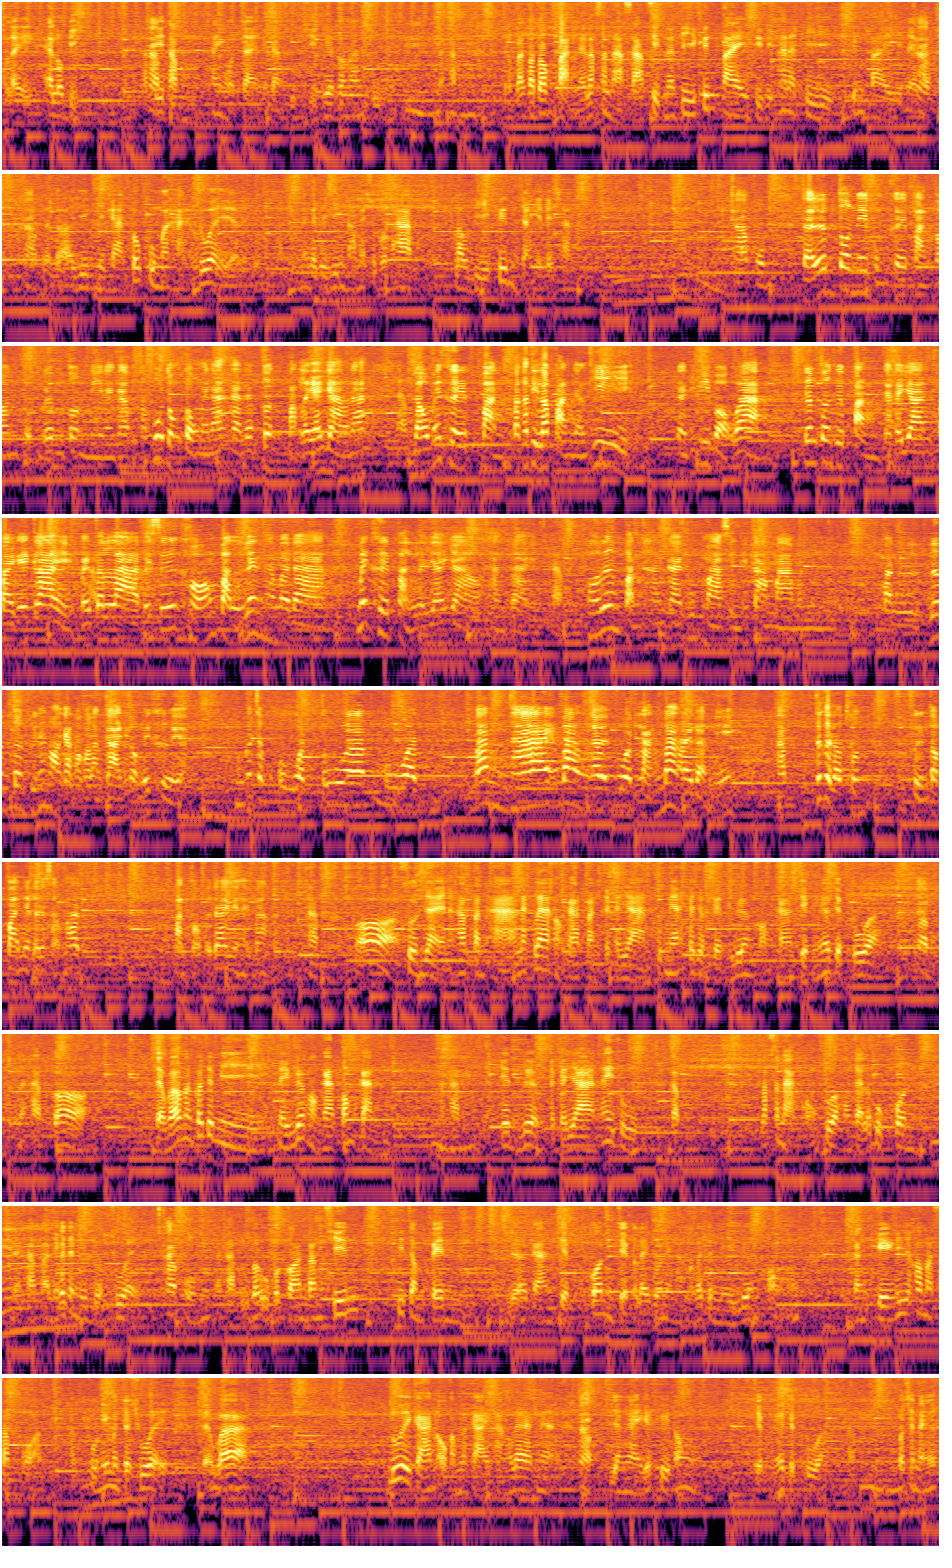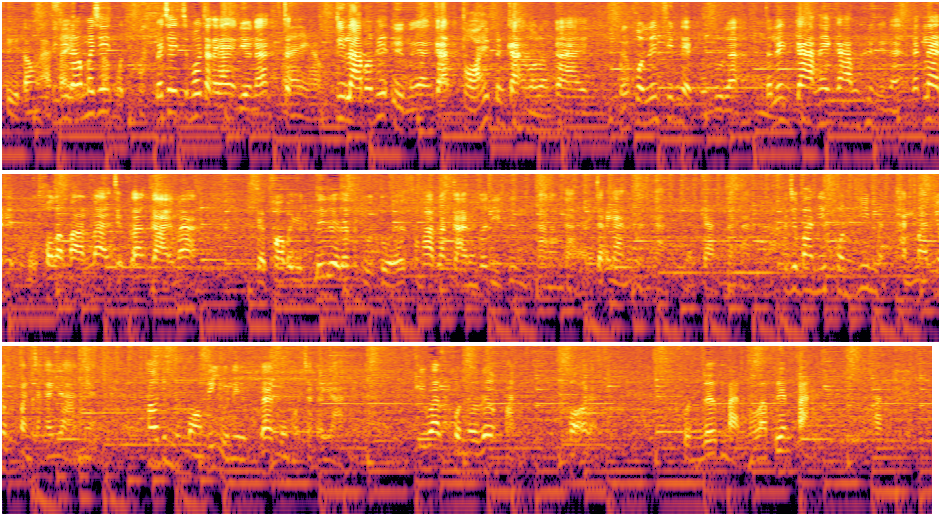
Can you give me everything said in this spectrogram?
อะไรแอโรบิกนะครับที่ทำให้หัวใจในการสูบฉีดเลือดต้องนั่งสูงอืมนะครับแต่ว่าก็ต้องปั่นในลักษณะ 30 นาทีขึ้นไป 45 นาทีขึ้นไปเนะคครัรับบครับแล้วก็ยิ่งมีการควบคุมอาหารด้วยอะไรพว กนี้ครับนั่นก็จะยิ่งทำให้สุขภาพเราดีขึ้นอย่างเห็นได้ชัด ครับผมแต่เริ่มต้นนี่ผมเคยปั่นตอนผมเริ่มต้นนี้นะครับถ้าพูดตรงๆเลยนะการเริ่มต้นปั่นระยะยาวนะ ครับ เราไม่เคยปั่นปกติเราปั่นอย่างที่อย่างที่พี่บอกว่า เริ่มต้นคือปั่นจักรยานไปใกล้ ๆ ไปตลาดไปซื้อของปั่นเล่นธรรมดา ไม่เคยปั่นระยะยาวทางไกล ครับ พอเริ่มปั่นทางไกลปุ๊บมาสิ่งที่ตามมามันมันเริ่มต้นคือแน่นอนการออกกำลังกายที่เราไม่เคยอะมันก็จะปวดตัวปวด บ้านท้ายบ้างอะไรปวดหลังบ้างอะไรแบบนี้ครับถ้าเกิดเราทนฝืนต่อไปเนี่ยเราจะสามารถปั่นต่อไปได้ยังไงบ้าง ครับก็ส่วนใหญ่นะครับปัญหาแรก ๆ ของการปั่นจักรยานพวกเนี้ยก็จะเป็นเรื่องของการเจ็บเนื้อเจ็บตัวครับนะครับก็แต่ว่ามันก็จะมีในเรื่องของการป้องกันนะครับเช่นเลือกจักรยานให้ถูกกับลักษณะของตัวของแต่ละบุคคลนะครับอันนี้ก็จะมีส่วนช่วยครับผมนะครับหรือว่าอุปกรณ์บางชิ้นที่จำเป็น เรื่องการเจ็บก้นเจ็บอะไรพวกนี้ครับมันก็จะมีเรื่องของกางเกงที่จะเข้ามาซัพพอร์ตครับพวกนี้มันจะช่วย แต่ว่าด้วยการออกกำลังกายครั้งแรกเนี่ยครับยังไงก็คือต้องเจ็บเนื้อเจ็บตัวครับอืมเพราะฉะนั้นก็คือต้องอาจศัยริงๆแล้วไม่ใช่ความอดทนไม่ใช่เฉพาะจักรยานอย่างเดียวนะใช่ครับกีฬาประเภทอื่นเหมือนกันการต่อให้เป็นการออกกำลังกาย เหมือนคนเล่นฟิตเนสผมดูแล้วจะเล่นกล้ามให้กล้ามขึ้นเนี่ยนะแรกๆที่โอ้โหทรมานมากเจ็บร่างกายมาก แต่พอไปเรื่อยๆแล้วมันอยู่ตัวแล้วสภาพร่างกายมันก็ดีขึ้นตามลำดับจักรยานก็เหมือนกันเหมือนกันนะครับปัจจุบันนี้คนที่เหมือนหันมานิยมปั่นจักรยานเนี่ยเท่าที่มุมมองที่อยู่ในแวดวงของจักรยานเนี่ยพี่ว่าคนเราเริ่มปั่นเพราะอะไรคนเริ่มปั่นเพราะว่าเพื่อนปั่นครับ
